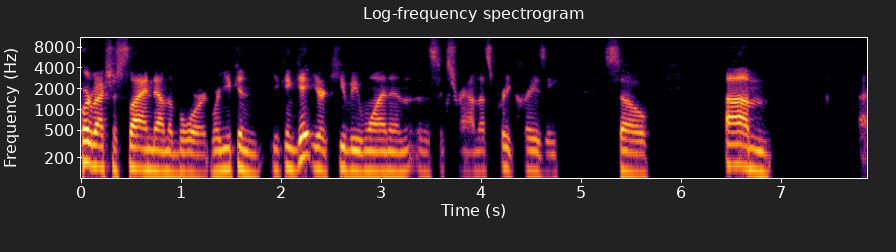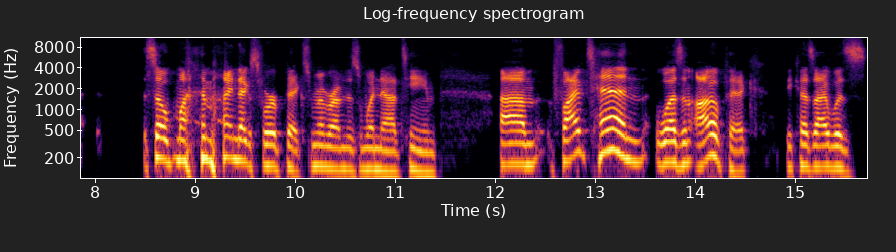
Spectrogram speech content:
quarterbacks are sliding down the board, where you can you can get your QB one in the sixth round. That's pretty crazy. So, um, so my my next four picks. Remember, I'm this win now team. Um, five ten was an auto pick because I was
